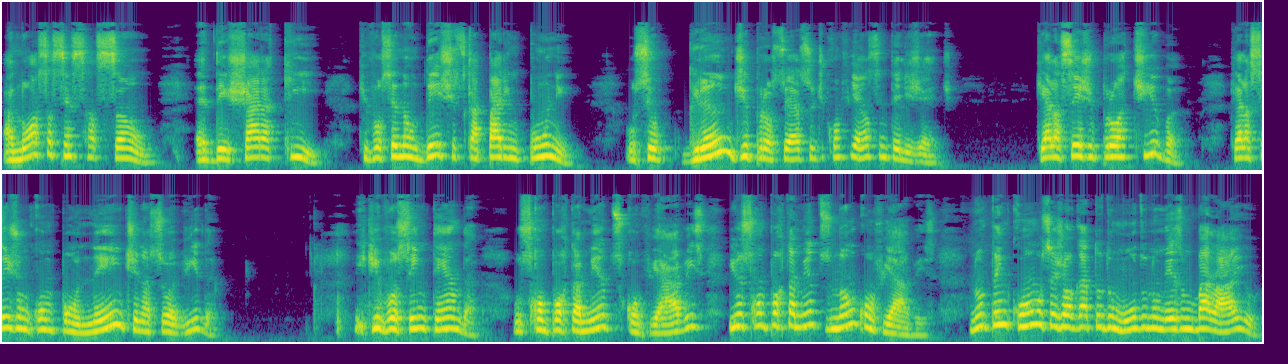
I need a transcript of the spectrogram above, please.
A nossa sensação é deixar aqui que você não deixe escapar impune o seu grande processo de confiança inteligente. Que ela seja proativa, que ela seja um componente na sua vida e que você entenda os comportamentos confiáveis e os comportamentos não confiáveis. Não tem como você jogar todo mundo no mesmo balaio.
